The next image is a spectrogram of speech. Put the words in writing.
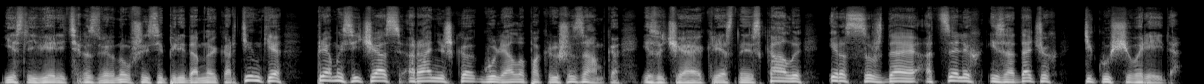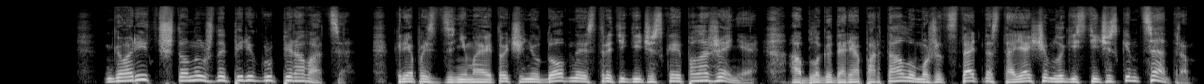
Если верить развернувшейся передо мной картинке, Прямо сейчас Ранишка гуляла по крыше замка, изучая крестные скалы и рассуждая о целях и задачах текущего рейда. Говорит, что нужно перегруппироваться. Крепость занимает очень удобное стратегическое положение, а благодаря порталу может стать настоящим логистическим центром.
